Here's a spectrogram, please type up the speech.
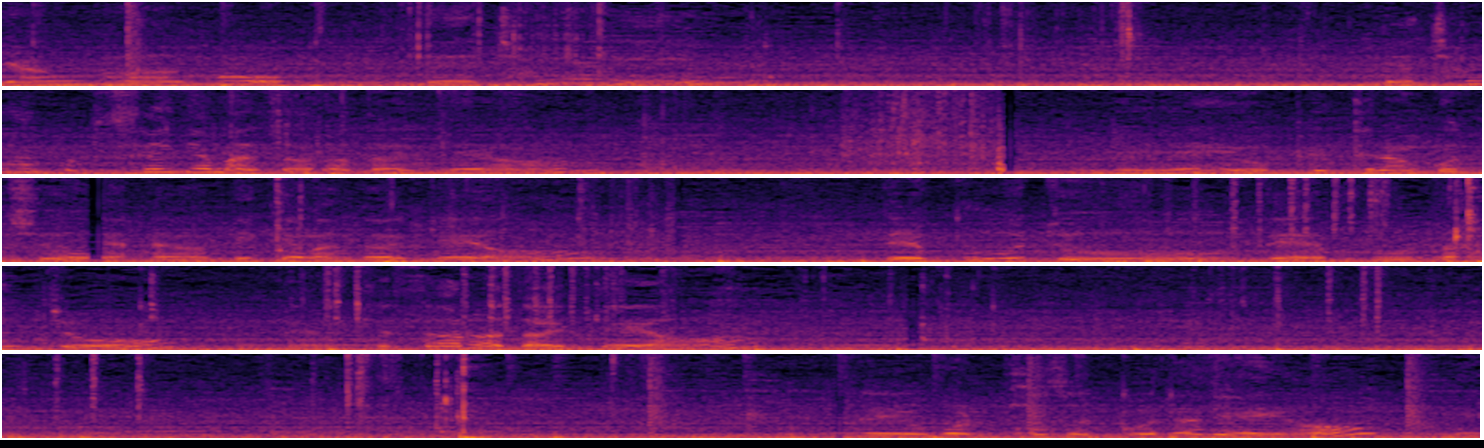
양파하고 네, 청양이 네, 청양고추 3개만 썰어 넣을게요. 네, 요 베트남 고추 어, 몇 개만 넣을게요. 네, 무도 네, 무도 한 쪽 네, 이렇게 썰어 넣을게요. 네, 이건 버섯 꼬다리예요. 네.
